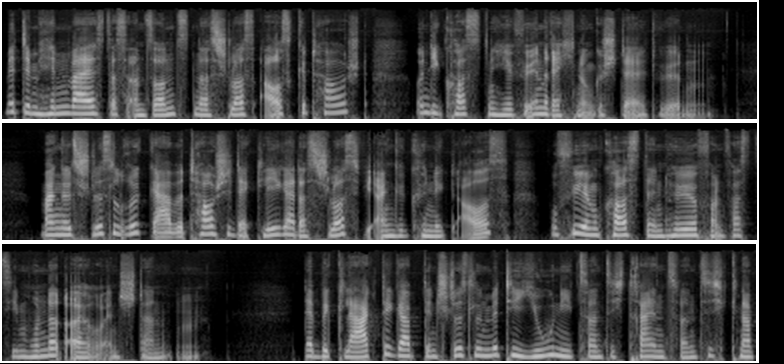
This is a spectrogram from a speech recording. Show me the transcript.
mit dem Hinweis, dass ansonsten das Schloss ausgetauscht und die Kosten hierfür in Rechnung gestellt würden. Mangels Schlüsselrückgabe tauschte der Kläger das Schloss wie angekündigt aus, wofür ihm Kosten in Höhe von fast 700 Euro entstanden. Der Beklagte gab den Schlüssel Mitte Juni 2023, knapp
